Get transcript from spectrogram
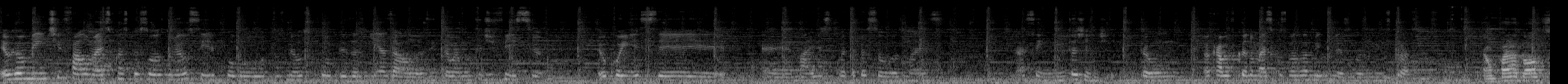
Eu realmente falo mais com as pessoas do meu círculo, dos meus clubes, das minhas aulas, então é muito difícil eu conhecer é, mais de 50 pessoas, mas assim, muita gente. Então eu acabo ficando mais com os meus amigos mesmo, meus amigos próximos. É um paradoxo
